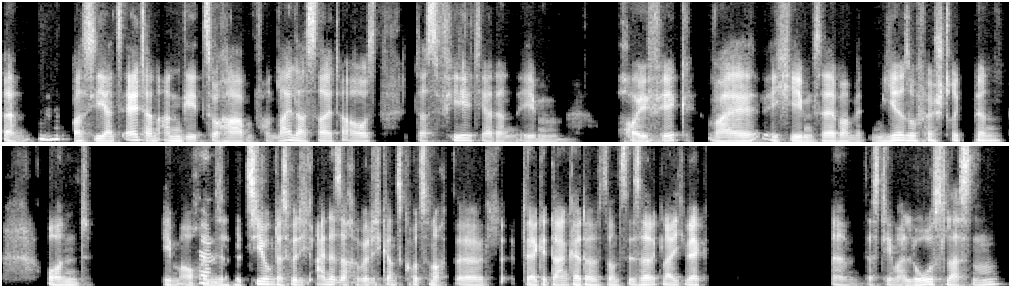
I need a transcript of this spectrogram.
ähm, mhm. was sie als Eltern angeht, zu haben von Lailas Seite aus, das fehlt ja dann eben häufig, weil ich eben selber mit mir so verstrickt bin und eben auch ja. in dieser Beziehung. Das würde ich, eine Sache würde ich ganz kurz noch, äh, der Gedanke, da, sonst ist er gleich weg. Ähm, das Thema Loslassen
